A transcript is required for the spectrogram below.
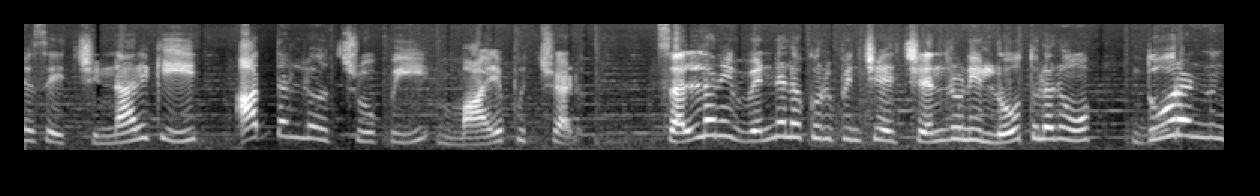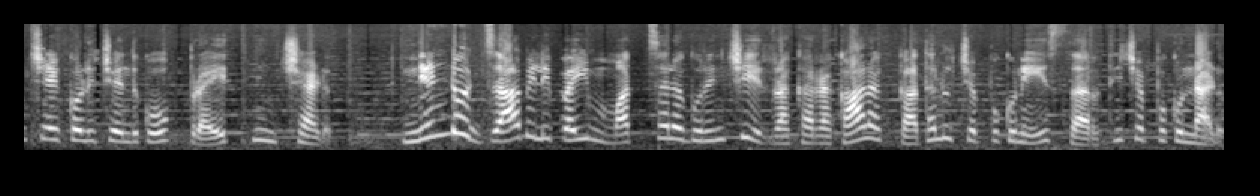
చేసే చిన్నారికి అద్దంలో చూపి మాయపుచ్చాడు. చల్లని వెన్నెల కురిపించే చంద్రుని లోతులను దూరం నుంచే కొలిచేందుకు ప్రయత్నించాడు. నిండు జాబిలిపై మచ్చల గురించి రకరకాల కథలు చెప్పుకుని సర్ది చెప్పుకున్నాడు.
